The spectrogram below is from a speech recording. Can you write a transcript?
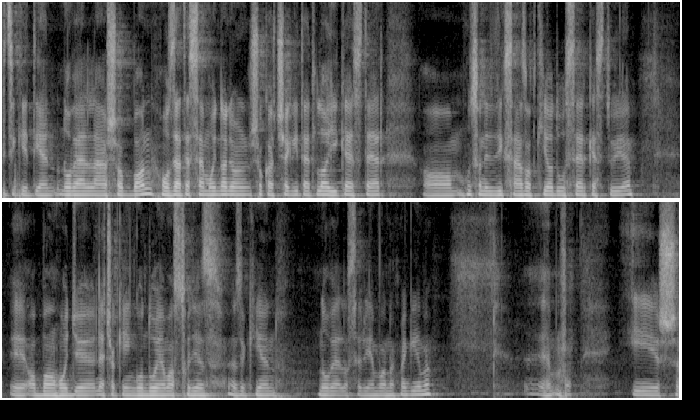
picit ilyen novellásabban. Hozzáteszem, hogy nagyon sokat segített Laik Eszter, a 21. század kiadó szerkesztője, abban, hogy ne csak én gondoljam azt, hogy ez, ezek ilyen novellaszerűen vannak megírva. És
